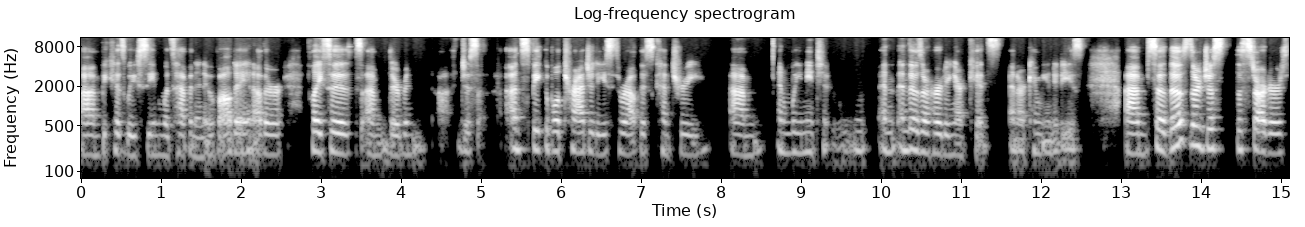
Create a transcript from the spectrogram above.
um, because we've seen what's happened in Uvalde and other places. Um, there have been uh, just unspeakable tragedies throughout this country um, and we need to and and those are hurting our kids and our communities. Um, so those are just the starters.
